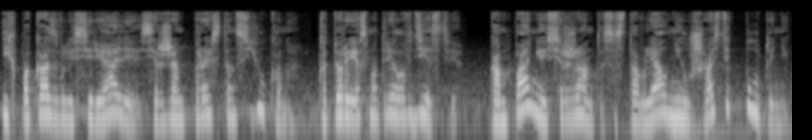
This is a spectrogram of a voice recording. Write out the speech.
«Их показывали в сериале «Сержант Престон с Юкона», который я смотрела в детстве. Компанию сержанта составлял не ушастик-путаник,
